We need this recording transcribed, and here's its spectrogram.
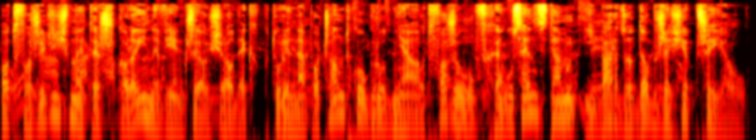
Otworzyliśmy też kolejny większy ośrodek, który na początku grudnia otworzył w Heusenstam i bardzo dobrze się przyjął.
